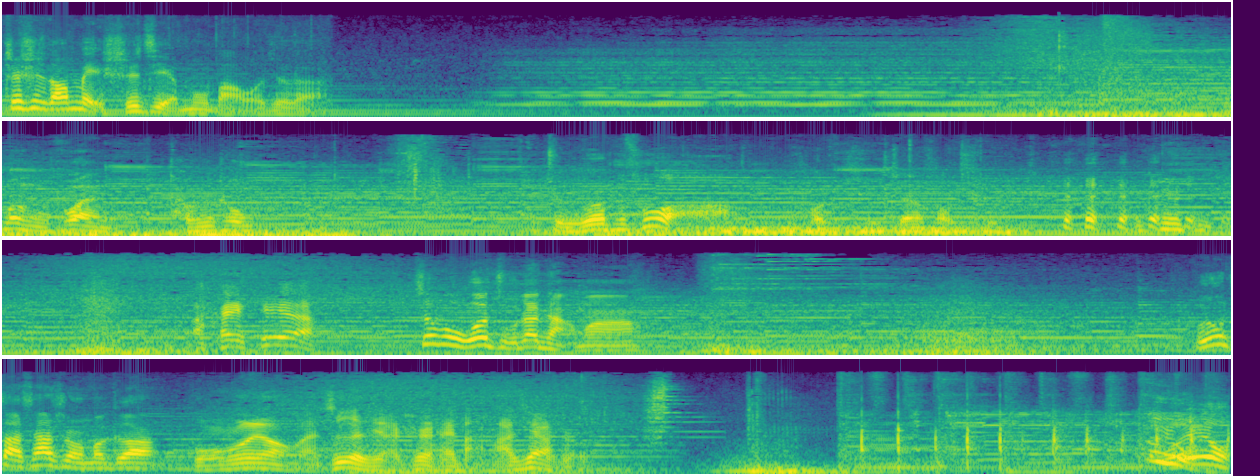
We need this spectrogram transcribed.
这是档美食节目吧？我觉得。梦幻腾冲，整锅不错啊。好吃，真好吃。哎呀，这不我主战场吗？不用打下手吗，哥？不用啊，这点事儿还打啥下手？哎呦，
